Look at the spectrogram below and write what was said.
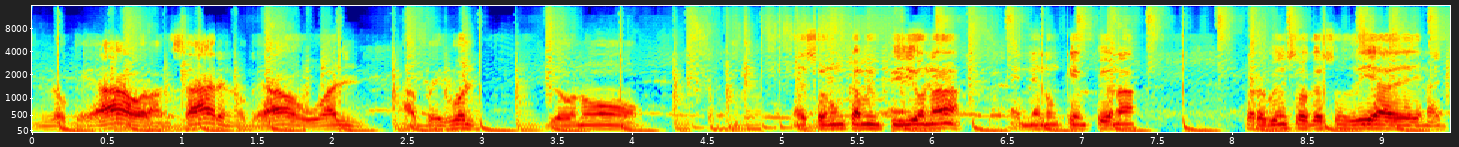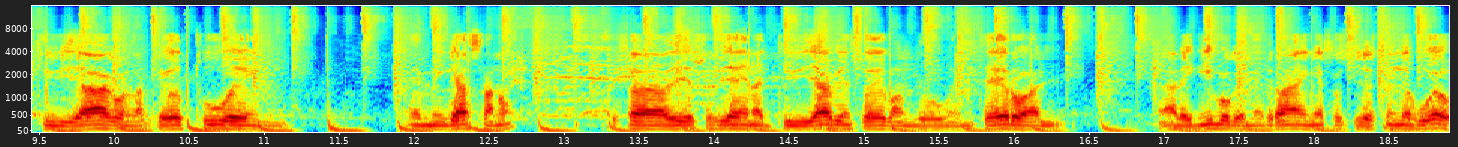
En lo que hago, lanzar, en lo que hago, jugar al béisbol. Yo no, eso nunca me impidió nada, hernia nunca impidió nada. Pero pienso que esos días de inactividad con las que yo estuve en, mi casa, ¿no? esos días de inactividad, pienso que cuando me entero al, al equipo que me trae en esa situación de juego.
